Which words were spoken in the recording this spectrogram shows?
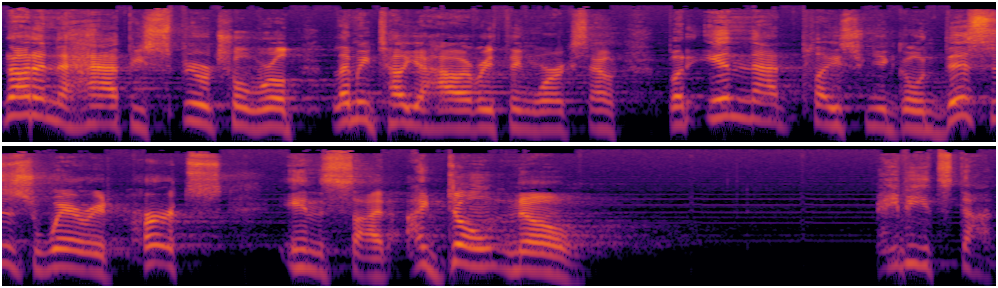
Not in the happy spiritual world, let me tell you how everything works out, but in that place when you go, this is where it hurts inside. I don't know. Maybe it's done.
